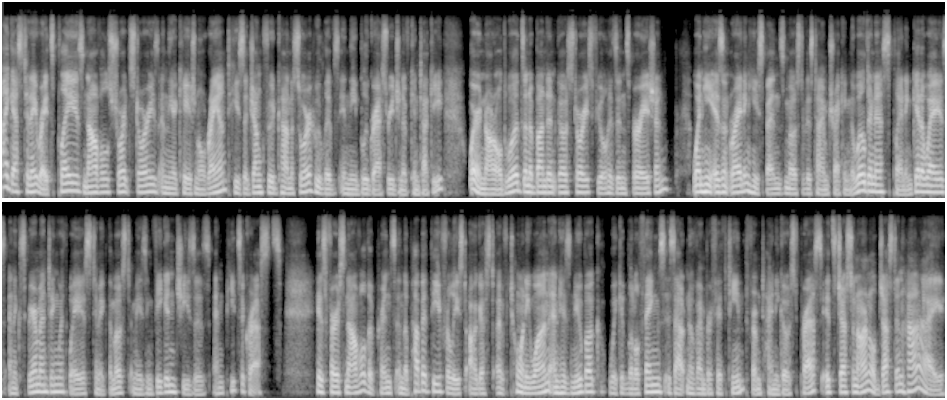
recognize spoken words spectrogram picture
My guest today writes plays, novels, short stories, and the occasional rant. He's a junk food connoisseur who lives in the bluegrass region of Kentucky, where gnarled woods and abundant ghost stories fuel his inspiration. When he isn't writing, he spends most of his time trekking the wilderness, planning getaways, and experimenting with ways to make the most amazing vegan cheeses and pizza crusts. His first novel, The Prince and the Puppet Thief, released August of 21, and his new book, Wicked Little Things, is out November 15th from Tiny Ghost Press. It's Justin Arnold. Justin, hi.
